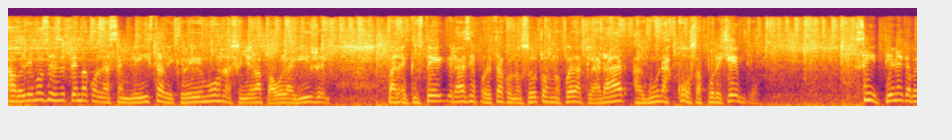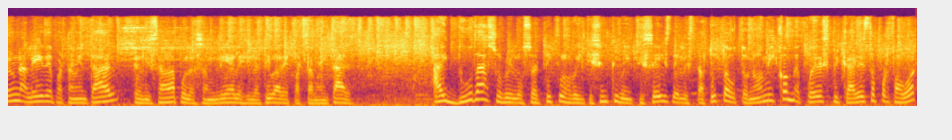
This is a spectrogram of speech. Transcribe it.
Hablemos de ese tema con la asambleísta de Creemos, la señora Paola Aguirre, para que usted, gracias por estar con nosotros, nos pueda aclarar algunas cosas. Por ejemplo, Sí, tiene que haber una ley departamental realizada por la Asamblea Legislativa Departamental. ¿Hay dudas sobre los artículos 25 y 26 del Estatuto Autonómico? ¿Me puede explicar esto, por favor?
